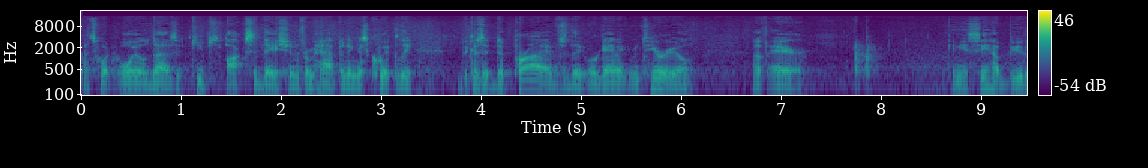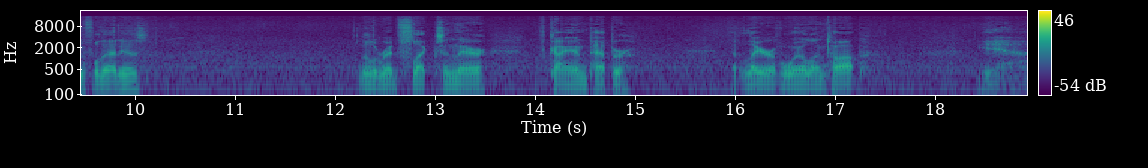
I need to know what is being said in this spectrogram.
that's what oil does. It keeps oxidation from happening as quickly because it deprives the organic material of air. Can you see how beautiful that is? Little red flecks in there of cayenne pepper. That layer of oil on top. Yeah.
